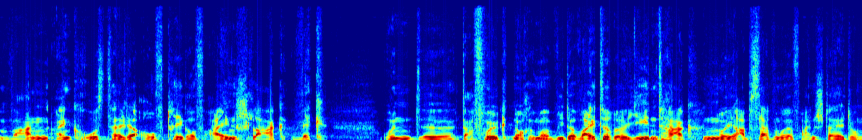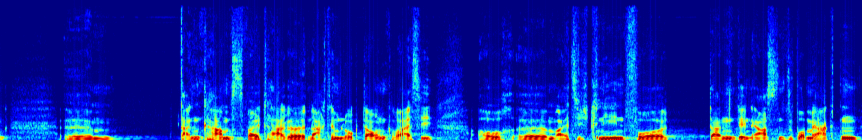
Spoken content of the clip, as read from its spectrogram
waren ein Großteil der Aufträge auf einen Schlag weg. Und äh, da folgten auch immer wieder weitere, jeden Tag neue Absage, neue Veranstaltung. Ähm, dann kam es zwei Tage nach dem Lockdown quasi auch ähm, als ich knien vor dann den ersten Supermärkten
